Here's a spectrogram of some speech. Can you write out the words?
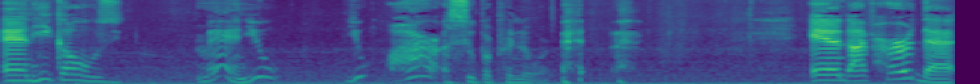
And he goes, "Man, you you are a superpreneur." and I've heard that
